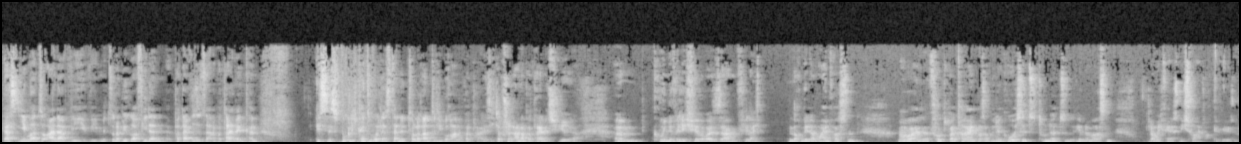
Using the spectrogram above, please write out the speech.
dass jemand so einer wie, wie mit so einer Biografie dann Parteivorsitzender einer Partei werden kann, ist es wirklich kein Zufall, dass da eine tolerante liberale Partei ist. Ich glaube, schon in anderen Parteien ist es schwieriger. Ähm, Grüne will ich fairerweise sagen, vielleicht noch mit am einfachsten. Mhm. Aber in Volksparteien, was auch mit der Größe zu tun hat, zugegebenermaßen, glaube ich, wäre es nicht so einfach gewesen.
